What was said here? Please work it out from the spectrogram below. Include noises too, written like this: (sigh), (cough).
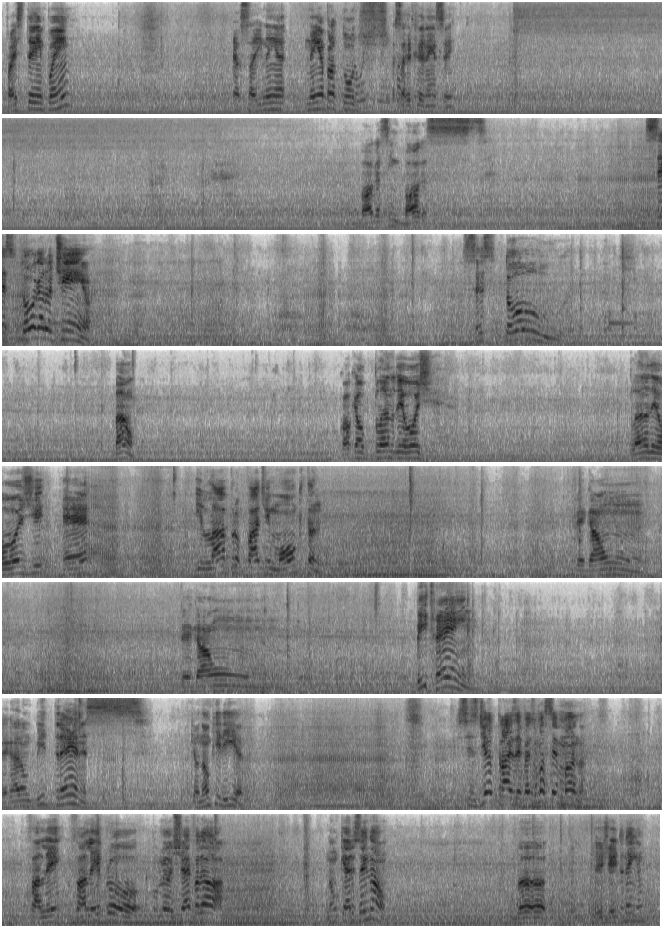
Faz tempo, hein? Essa aí nem é, nem é pra todos, essa referência aí. Bogas sim, bogas. Sextou, garotinho. Sextou. Bom. Qual que é o plano de hoje? O plano de hoje é ir lá pro pátio em Moncton pegar um pegar um bitrem pegar um bitrenes que eu não queria. Esses dias atrás aí faz uma semana falei falei pro, pro meu chefe falei ó não quero isso aí não. De jeito nenhum.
